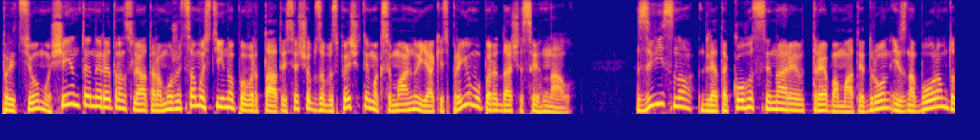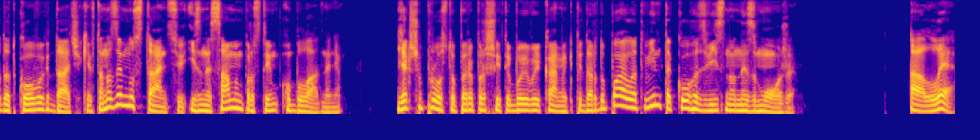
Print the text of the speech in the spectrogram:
При цьому ще й антени ретранслятора можуть самостійно повертатися, щоб забезпечити максимальну якість прийому передачі сигналу. Звісно, для такого сценарію треба мати дрон із набором додаткових датчиків та наземну станцію із не самим простим обладнанням. Якщо просто перепрошити бойовий камік під Ardupilot, він такого, звісно, не зможе. Але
